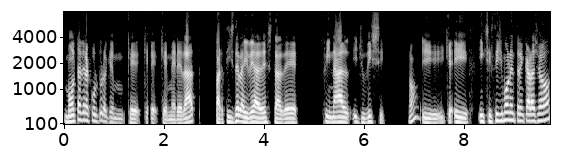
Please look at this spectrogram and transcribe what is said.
molta de la cultura que, que, que, que hem heredat partix de la idea d'esta de final i judici, no? I, que, i insisteix molt en trencar això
